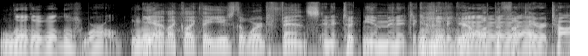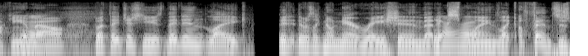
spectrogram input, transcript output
living in this world. You know? Yeah, like like they used the word fence, and it took me a minute to kind of figure out Yeah, what the fuck yeah. they were talking Yeah. about. But they just used they didn't like they, there was like no narration that Yeah, right. explained like offense is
